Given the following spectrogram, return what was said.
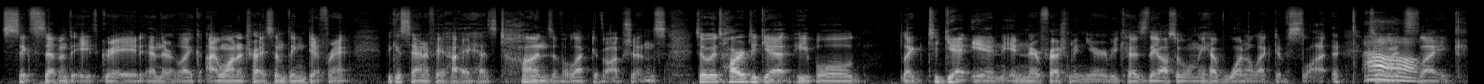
sixth, seventh, eighth grade, and they're like, I want to try something different because Santa Fe High has tons of elective options. So it's hard to get people like to get in in their freshman year because they also only have one elective slot. So Oh. it's like,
